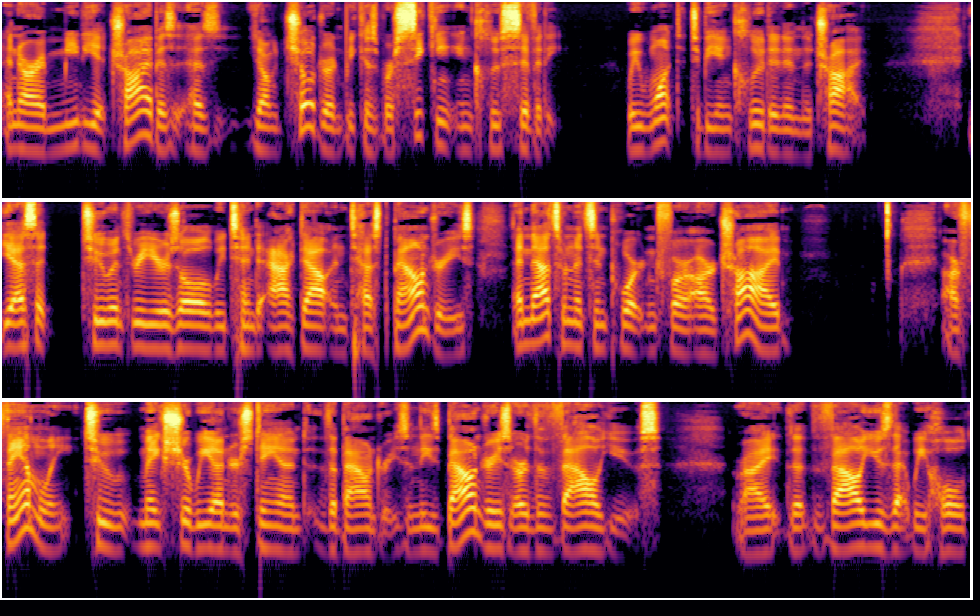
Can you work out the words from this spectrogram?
and our immediate tribe as, as young children because we're seeking inclusivity. We want to be included in the tribe. Yes, at two and three years old, we tend to act out and test boundaries, and that's when it's important for our tribe our family to make sure we understand the boundaries. And these boundaries are the values. Right? The values that we hold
